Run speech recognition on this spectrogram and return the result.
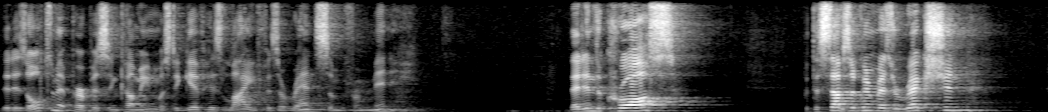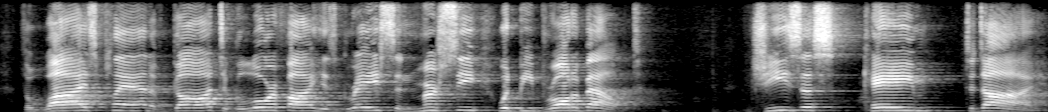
that his ultimate purpose in coming was to give his life as a ransom for many. That in the cross, with the subsequent resurrection, the wise plan of God to glorify his grace and mercy would be brought about Jesus came to die.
